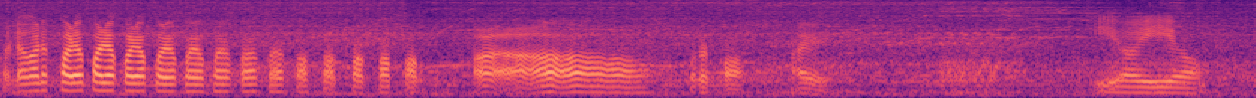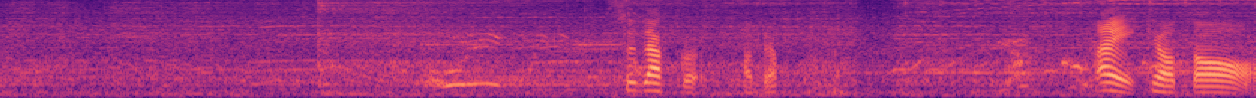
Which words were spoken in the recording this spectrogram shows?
これこれこれこれこれこれこれこれこれこれこれこれこれこれああこれかはいいいよいいよスダクあ百はい京都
